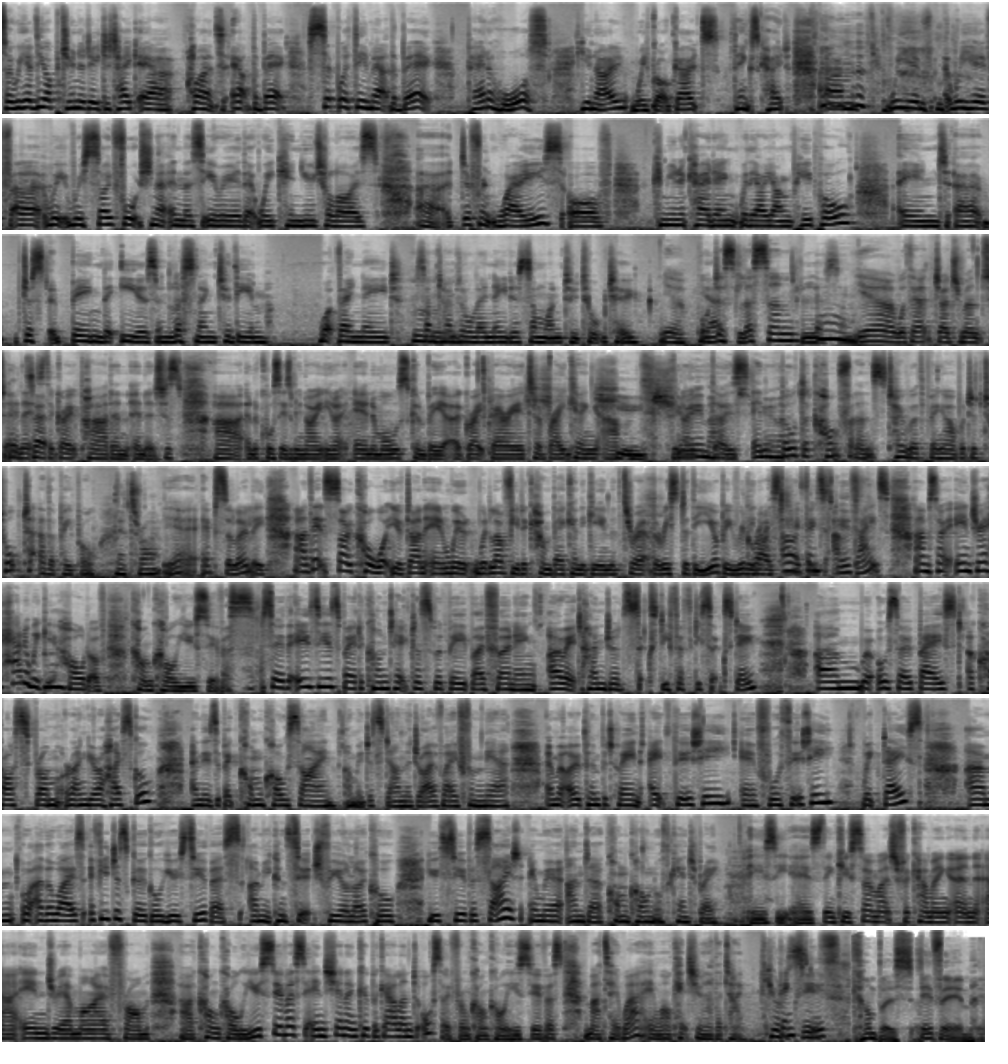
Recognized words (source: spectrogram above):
so we have the opportunity to take our clients out the back, sit with them out the back, pat a horse. You know, we've got goats. Thanks, Kate. Um, we have we have uh, we, we're so fortunate in this area that we can utilise uh, different ways of communicating with our young people and uh, just being the ears and listening to them. What they need. Sometimes all they need is someone to talk to. Yeah. Or Yeah. just listen. Listen. Yeah, without judgment, and That's the great part. And, and it's just, uh, and of course, as we know, you know, animals can be a great barrier to breaking. Um, Huge. You know, Very much, those and very build much. the confidence too with being able to talk to other people. That's right. Yeah, absolutely. Uh, that's so cool what you've done, and we'd, we'd love you to come back in again throughout the rest of the year. It'd be really Great. nice to Oh, have thanks, these Steph. updates. Um, so, Andrea, how do we get hold of Comcol U Service? So the easiest way to contact us would be by phoning 0800 60 50 60. Um, we're also based across from Rangiora High School and there's a big Comcol sign and we're just down the driveway from there and we're open between 8.30 and 4.30 weekdays um, or otherwise if you just Google youth service um, you can search for your local youth service site and we're under Comcol North Canterbury. Easy as. Thank you so much for coming in, uh, Andrea Merier from uh, Comcol Youth Service and Shannon Cooper Garland also from Comcol Youth Service. Matewa, and we'll catch you another time. Thanks, Steve. Steph. Compass FM.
